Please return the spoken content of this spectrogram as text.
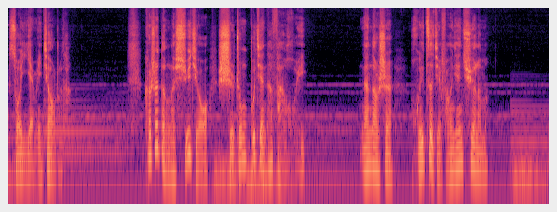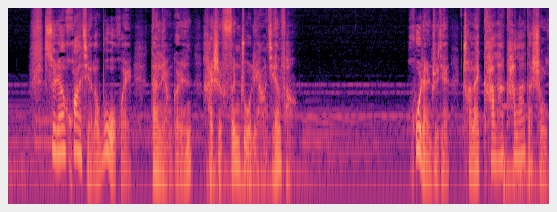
所以也没叫住他。可是等了许久，始终不见他返回，难道是回自己房间去了吗？虽然化解了误会，但两个人还是分住两间房。忽然之间传来咔啦咔啦的声音，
